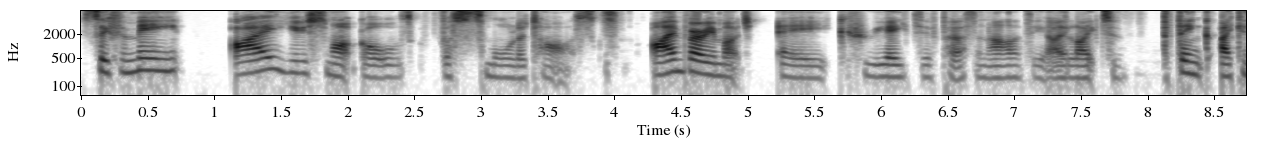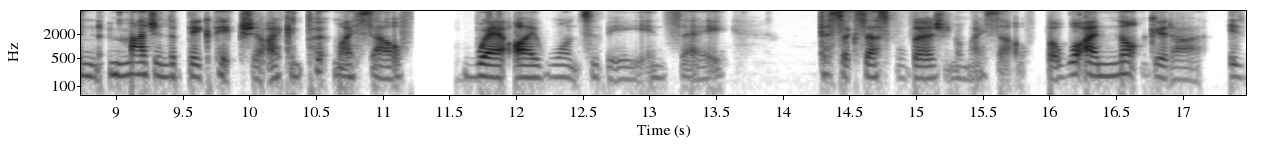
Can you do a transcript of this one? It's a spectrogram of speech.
So for me, I use smart goals for smaller tasks. I'm very much a creative personality. I like to think I can imagine the big picture. I can put myself where I want to be in, say, the successful version of myself. But what I'm not good at is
